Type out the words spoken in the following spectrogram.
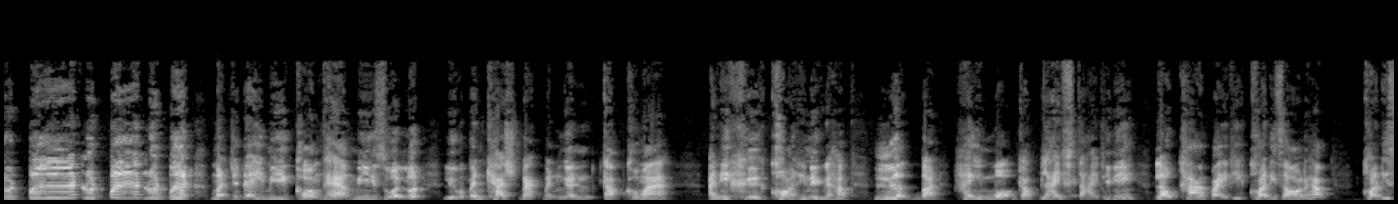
ลุดปื๊ดลุดปื๊ดลุดปื๊ดมันจะได้มีของแถมมีส่วนลด หรือว่าเป็นแคชแบ็กเป็นเงินกลับเข้ามา อันนี้คือข้อที่หนึ่งนะครับ เลือกบัตรให้เหมาะกับไลฟ์สไตล์ทีนี้เราข้ามไปที่ข้อที่สองนะครับข้อที่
